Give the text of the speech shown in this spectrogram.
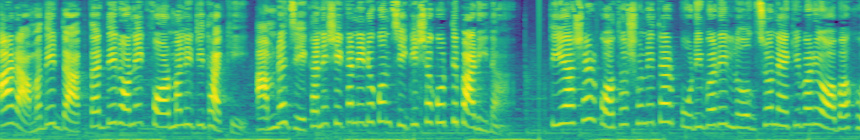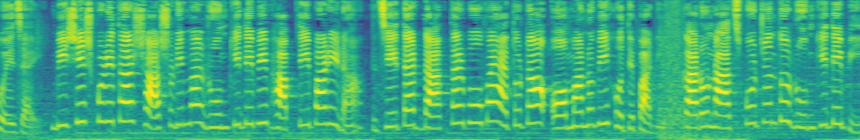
আর আমাদের ডাক্তারদের অনেক ফর্মালিটি থাকে। আমরা যেখানে সেখানে এরকম চিকিৎসা করতে পারি না। তিয়াসার কথা শুনে তার পরিবারের লোকজন একেবারে অবাক হয়ে যায়। বিশেষ করে তার শাশুড়ি মা রুমকি দেবী ভাবতেই পারে না যে তার ডাক্তার বৌমা এতটা অমানবিক হতে পারে। কারণ আজ পর্যন্ত রুমকি দেবী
